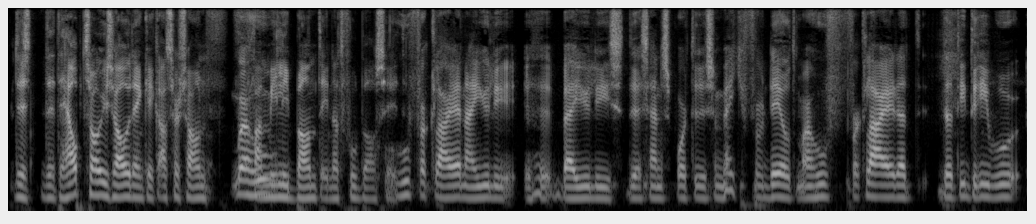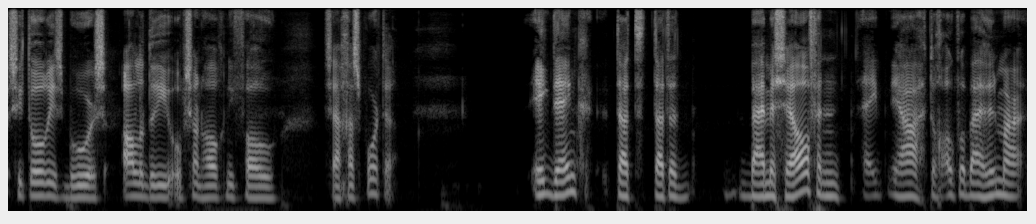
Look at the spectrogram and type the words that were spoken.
Dus het helpt sowieso, denk ik, als er zo'n familieband in dat voetbal zit. Hoe verklaar je, nou jullie, eh, bij jullie de, zijn de sporten dus een beetje verdeeld, maar hoe verklaar je dat, dat die drie broer, Sutorius broers alle drie op zo'n hoog niveau zijn gaan sporten? ik denk dat, dat het bij mezelf en eh, ja, toch ook wel bij hun, maar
